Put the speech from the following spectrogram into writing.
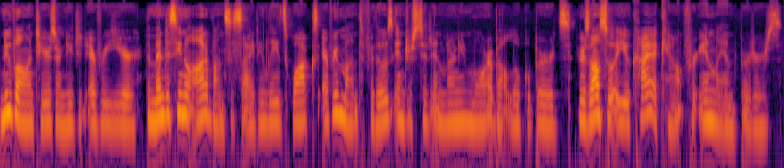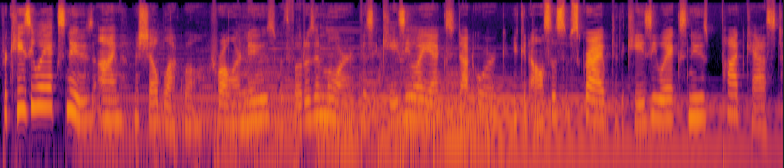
New volunteers are needed every year. The Mendocino Audubon Society leads walks every month for those interested in learning more about local birds. There's also a Ukiah count for inland birders. For KZYX News, I'm Michelle Blackwell. For all our news with photos and more, visit kzyx.org. You can also subscribe to the KZYX News podcast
